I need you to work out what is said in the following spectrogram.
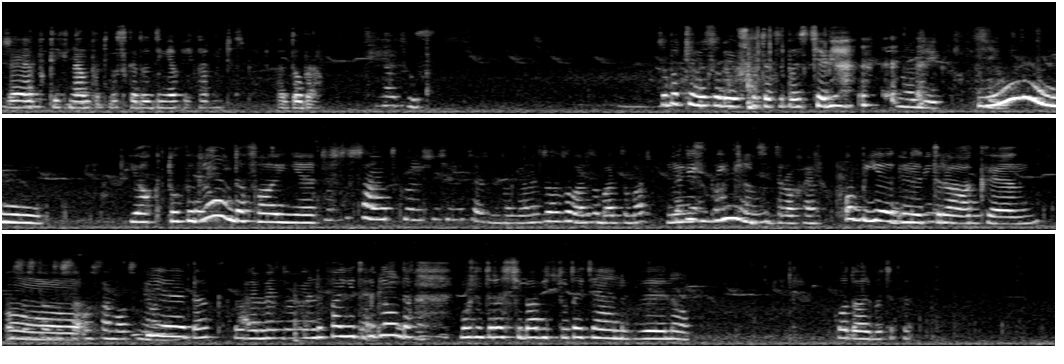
Że kliknęłam podwózkę do dyniowej farmy Jasper. Ale dobra. No cóż, Zobaczymy sobie już tutaj bez ciebie. no dzięki. Uuu, jak to wygląda fajnie. To jest to samo, tylko że sensie, że to jest zrobione. Zobacz, zobacz, zobacz, zobacz. No Tak już jak w winnicy trochę. O biedny traken. Został to sa- O, osamotniony. biedak. Ale będą... Ale fajnie to wygląda. Można teraz się bawić tutaj ten w no. Podo albo to.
